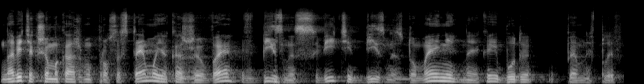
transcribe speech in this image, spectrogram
Навіть якщо ми кажемо про систему, яка живе в бізнес-світі, бізнес-домені, на який буде певний вплив.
